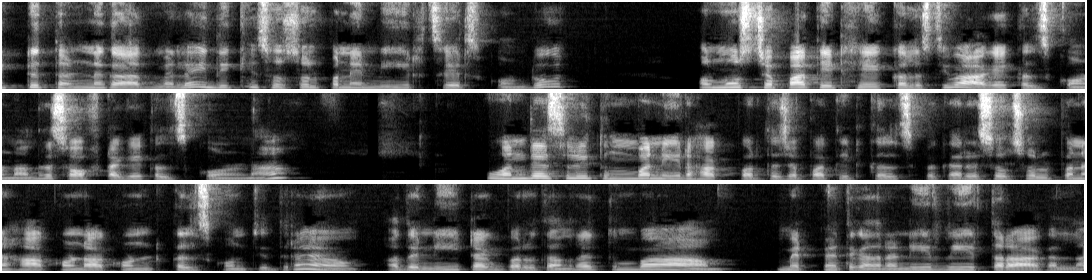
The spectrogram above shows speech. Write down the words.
ಹಿಟ್ಟು ತಣ್ಣಗಾದ್ಮೇಲೆ ಇದಕ್ಕೆ ಸ್ವಲ್ಪ ಸ್ವಲ್ಪನೇ ನೀರು ಸೇರಿಸ್ಕೊಂಡು ಆಲ್ಮೋಸ್ಟ್ ಚಪಾತಿ ಹಿಟ್ಟು ಹೇಗೆ ಕಲಿಸ್ತೀವೋ ಹಾಗೆ ಕಲಿಸ್ಕೊಳ್ಳೋಣ, ಅಂದರೆ ಸಾಫ್ಟಾಗೆ ಕಲಿಸ್ಕೊಳ್ಳೋಣ. ಒಂದೇ ಸಲ ತುಂಬ ನೀರು ಹಾಕ್ಬಾರ್ದು ಚಪಾತಿ ಹಿಟ್ಟು ಕಲಿಸ್ಬೇಕಾದ್ರೆ. ಸ್ವಲ್ಪ ಸ್ವಲ್ಪನೇ ಹಾಕೊಂಡು ಹಾಕೊಂಡು ಕಲಿಸ್ಕೊತಿದ್ರೆ ಅದು ನೀಟಾಗಿ ಬರುತ್ತೆ. ಅಂದರೆ ತುಂಬ ಮೆತ್ತ ಅಂದರೆ ನೀರು ನೀರು ಥರ ಆಗಲ್ಲ.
